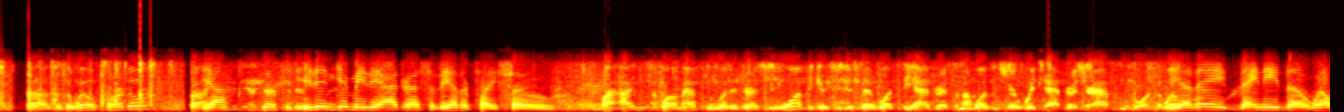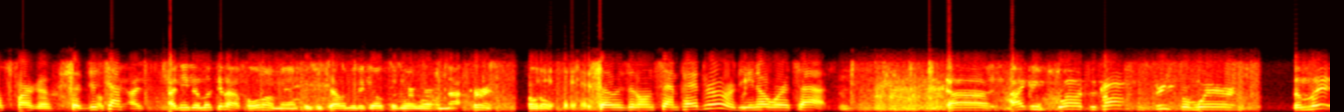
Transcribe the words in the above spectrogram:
Uh, the, the Wells Fargo? I Yeah. you the address of the, You didn't give me the address of the other place, so Well, I, well, I'm asking what address you want because you just said what's the address, and I wasn't sure which address you're asking for. The Wells yeah, they they need the Wells Fargo. So just Okay, tell. I, I need to look it up. Hold on, man, because you're telling me to go somewhere where I'm not current. Hold on. So is it on San Pedro, or do you know where it's at? Uh, I can. Well, it's across the street from where the lit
